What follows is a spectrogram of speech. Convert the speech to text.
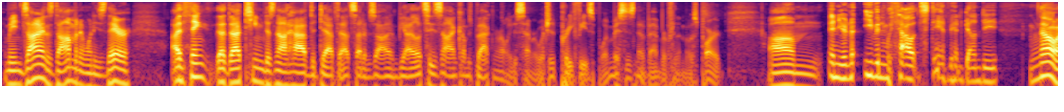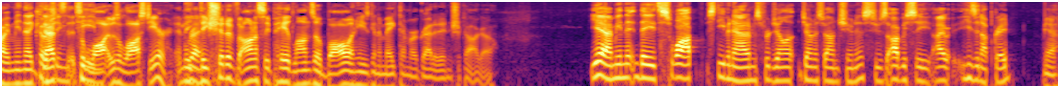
I mean Zion's dominant when he's there. I think that that team does not have the depth outside of Zion Bi. Let's say Zion comes back in early December, which is pretty feasible. It misses November for the most part. Um, And you're not, even without Stan Van Gundy. no, I mean like that's it's a lot. It was a lost year, and they Right. they should have honestly paid Lonzo Ball, and he's going to make them regret it in Chicago. Yeah, I mean they, they swapped Steven Adams for jo- Jonas Valanciunas, who's obviously I, he's an upgrade. Yeah,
